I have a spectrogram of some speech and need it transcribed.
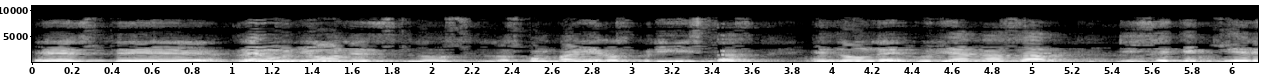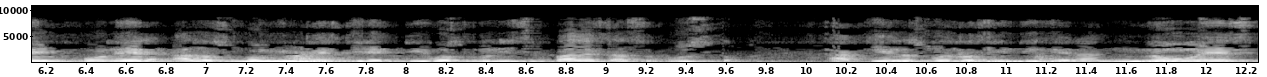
este, reuniones los, compañeros priistas en donde Julián Nazar dice que quiere imponer a los comités directivos municipales a su gusto. Aquí en los pueblos indígenas no es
